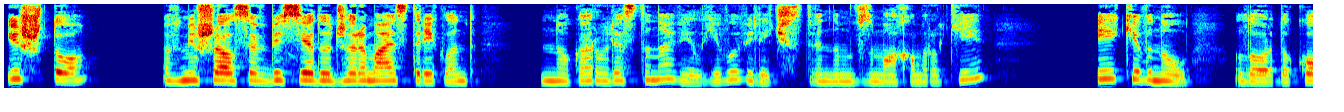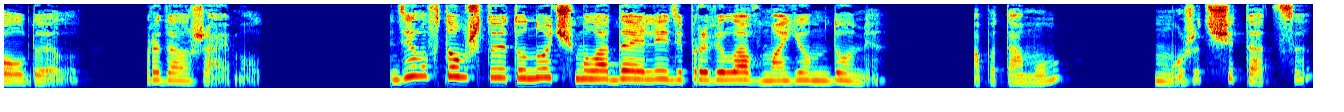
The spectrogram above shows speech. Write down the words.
«И что?» — вмешался в беседу Джеремай Стрикленд — но король остановил его величественным взмахом руки и кивнул лорду Колдуэлу, продолжая, мол. «Дело в том, что эту ночь молодая леди провела в моем доме, а потому может считаться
